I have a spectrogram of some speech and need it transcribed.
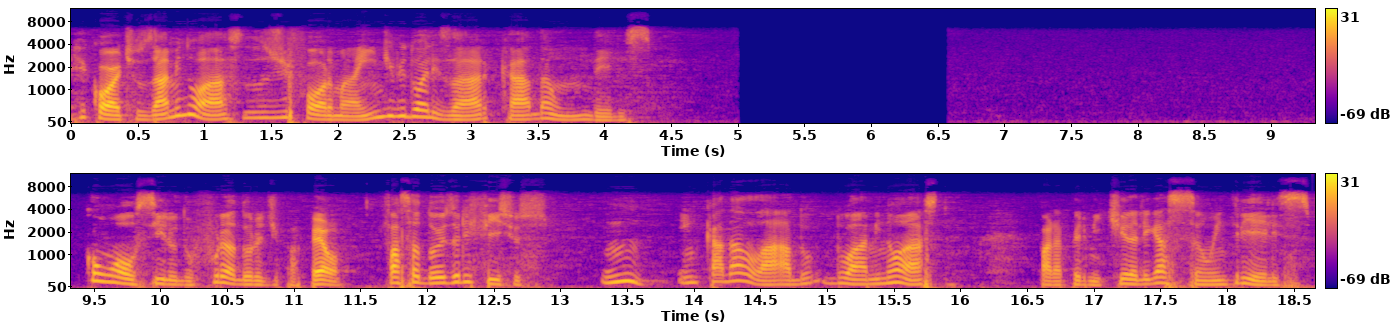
recorte os aminoácidos de forma a individualizar cada um deles. Com o auxílio do furador de papel, faça dois orifícios, um em cada lado do aminoácido, para permitir a ligação entre eles.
